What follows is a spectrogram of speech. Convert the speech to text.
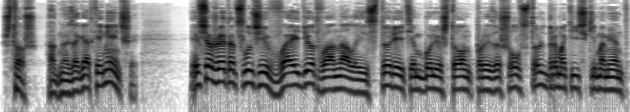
Что ж, одной загадкой меньше. И все же этот случай войдет в аналы истории, тем более, что он произошел в столь драматический момент,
